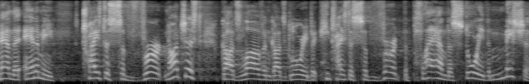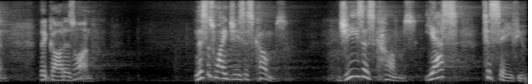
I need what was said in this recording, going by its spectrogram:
man, the enemy tries to subvert not just God's love and God's glory, but he tries to subvert the plan, the story, the mission that God is on. And this is why Jesus comes. Jesus comes, yes, to save you,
